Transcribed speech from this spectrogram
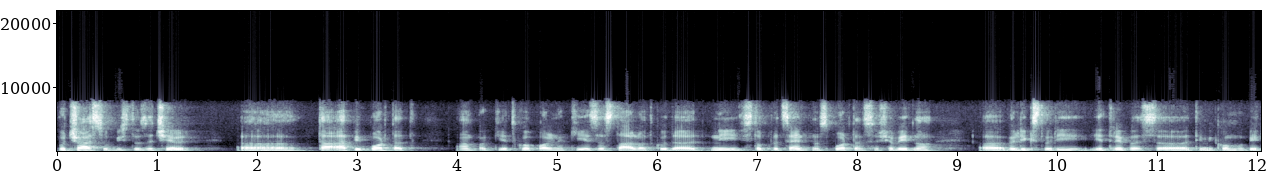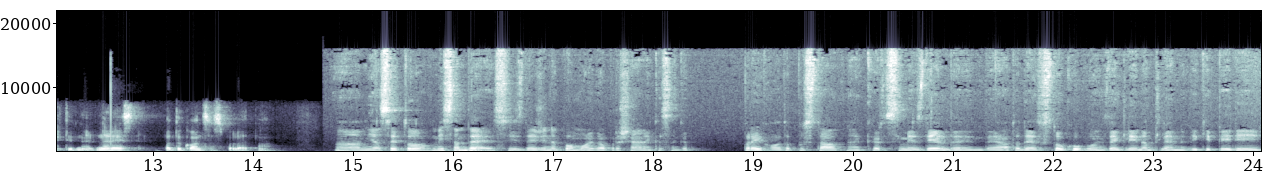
počasi po v bistvu začeli uh, ta API portati, ampak je tako pol nekje zastalo, tako da ni 100% sporten, se še vedno uh, veliko stvari je treba s uh, temi kom objekti narediti, pa do konca speljati. No. Um, ja, to, mislim, da si zdaj že na pol mojega vprašanja, ki sem ga prej hotel postaviti, ne, ker se mi je zdelo, da, da je Autodesk to kupil in zdaj gledam tle na Wikipediji.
